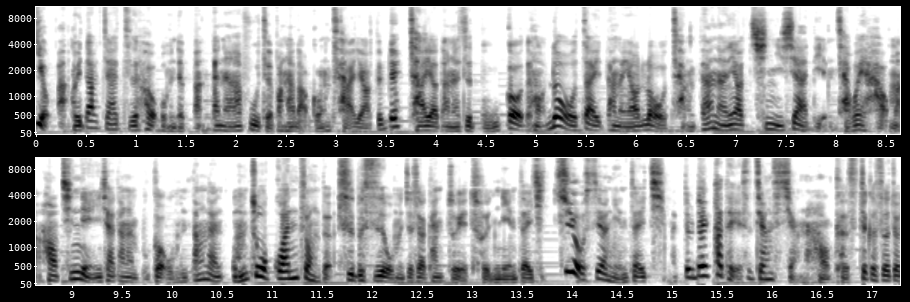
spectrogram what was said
有啊！回到家之后，我们的板当然要负责帮她老公擦药，对不对？擦药当然是不够的哈，肉在当然要肉长，当然要亲一下脸才会好嘛，哈，亲脸一下当然不够，我们当然。我们做观众的，是不是我们就是要看嘴唇粘在一起，就是要粘在一起嘛，对不对？帕特也是这样想的哈。可是这个时候就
